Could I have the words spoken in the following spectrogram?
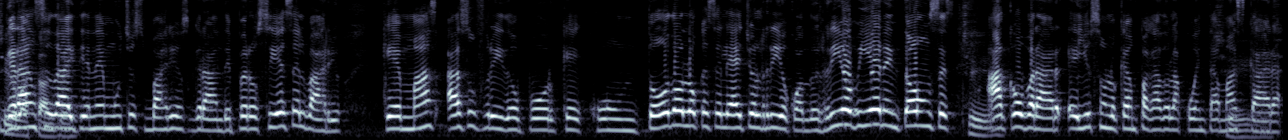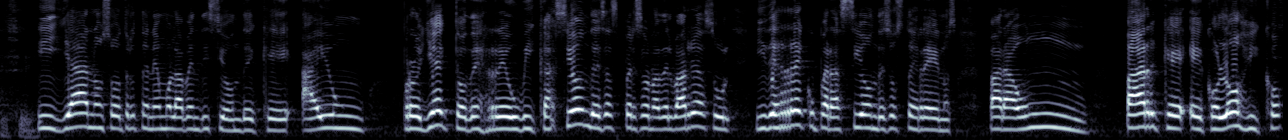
gran ciudad y tiene muchos barrios grandes, pero sí es el barrio que más ha sufrido porque con todo lo que se le ha hecho al río, cuando el río viene entonces a cobrar, ellos son los que han pagado la cuenta más cara. y ya nosotros tenemos la bendición de que hay un proyecto de reubicación de esas personas del barrio azul y de recuperación de esos terrenos para un parque ecológico,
